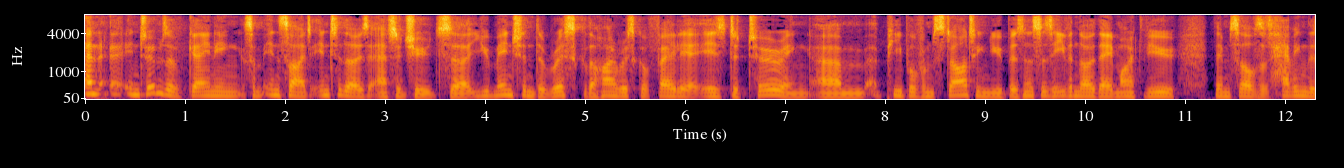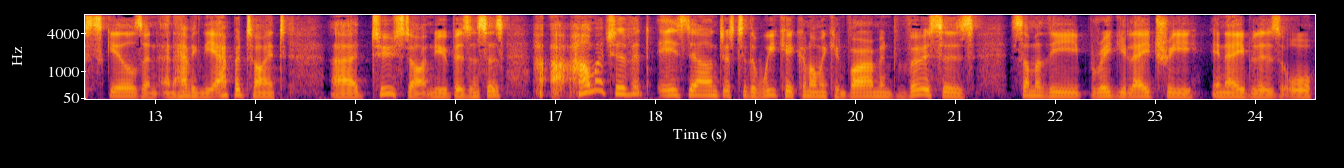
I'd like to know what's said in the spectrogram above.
And uh, in terms of gaining some insight into those attitudes, uh, you mentioned the risk, the high risk of failure is deterring um, people from starting new businesses, even though they might view themselves as having the skills and, and having the appetite. Uh, to start new businesses, H- uh, how much of it is down just to the weak economic environment versus some of the regulatory enablers or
